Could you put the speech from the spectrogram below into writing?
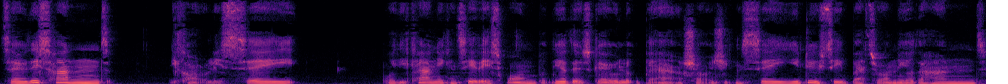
So this hand you can't really see well you can you can see this one but the others go a little bit out of shot as you can see. You do see better on the other hand.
